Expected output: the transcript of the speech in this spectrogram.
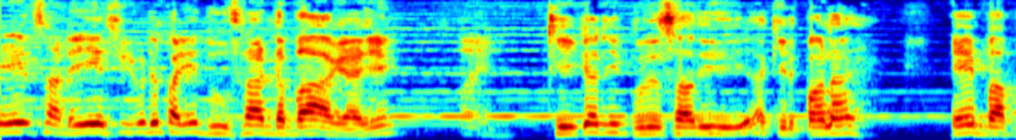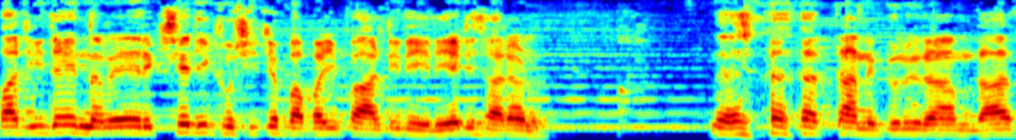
ਇਹ ਸਾਡੇ ਇੰਸਟੀਚਿਊਟ ਦੇ ਭਾਜੀ ਦੂਸਰਾ ਡੱਬਾ ਆ ਗਿਆ ਜੀ। ਠੀਕ ਹੈ ਜੀ ਗੁਰੂ ਸਾਹਿਬ ਦੀ ਕਿਰਪਾ ਨਾਲ। ਇਹ ਬਾਬਾ ਜੀ ਦੇ ਨਵੇਂ ਰਿਕਸ਼ੇ ਦੀ ਖੁਸ਼ੀ 'ਚ ਬਾਬਾ ਜੀ ਪਾਰਟੀ ਦੇ ਰਹੀ ਹੈ ਜੀ ਸਾਰਿਆਂ ਨੂੰ। ਧੰਨ ਗੁਰੂ ਰਾਮਦਾਸ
